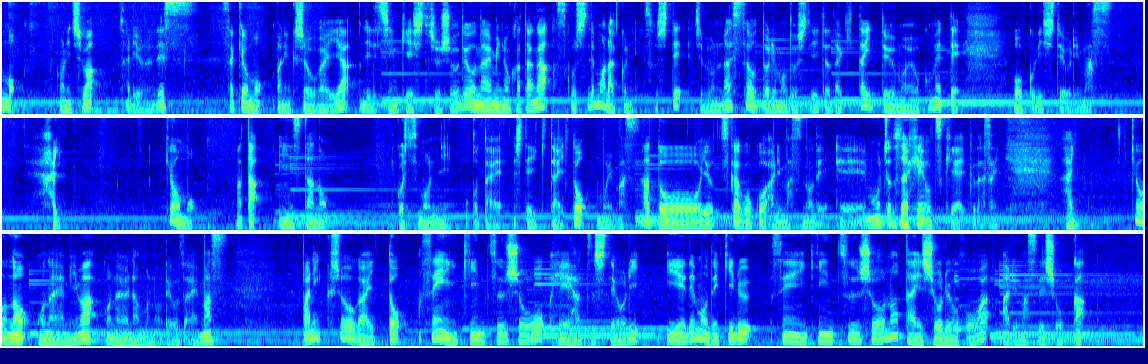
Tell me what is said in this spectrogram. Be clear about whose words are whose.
Speaker 1: どうも。こんにちは。ハリオルです。さあ今日もパニック障害や自律神経失調症でお悩みの方が少しでも楽にそして自分らしさを取り戻していただきたいという思いを込めてお送りしております。はい。今日もまたインスタのご質問にお答えしていきたいと思います。あと4つか5個ありますので、えー、もうちょっとだけお付き合いください。はい。今日のお悩みはこのようなものでございます。パニック障害と繊維筋痛症を併発しており家でもできる繊維筋痛症の対症療法はありますでしょうか？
